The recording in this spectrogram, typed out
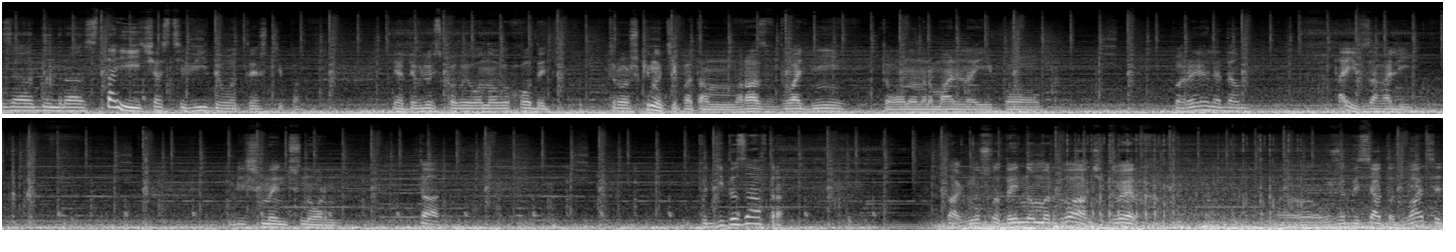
за один раз. Та і часті відео теж, типа. Я дивлюсь, коли воно виходить трошки, ну, типа там раз в два дні, то воно нормально і по переглядам, та і взагалі. Більш-менш норм. Так. Тоді до завтра. Так, ну що, день номер два, четвер. Е, Уже 10.20.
